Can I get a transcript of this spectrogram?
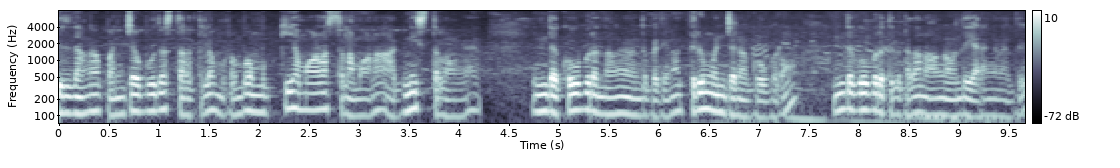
இதுதாங்க பஞ்சபூத ஸ்தலத்தில் ரொம்ப முக்கியமான ஸ்தலமான அக்னி ஸ்தலங்க. இந்த கோபுரம் தாங்க வந்து பார்த்திங்கன்னா திருமஞ்சன கோபுரம். இந்த கோபுரத்துக்கிட்ட தான் நாங்கள் வந்து இறங்குனது.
